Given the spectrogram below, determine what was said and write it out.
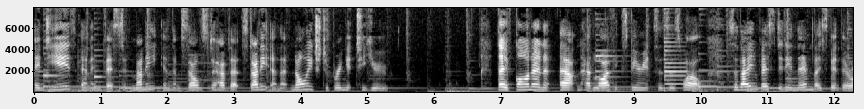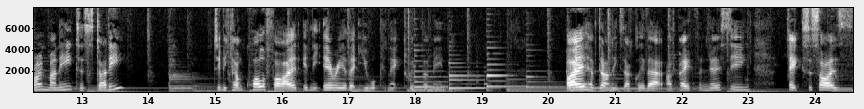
and years and invested money in themselves to have that study and that knowledge to bring it to you. They've gone and out and had life experiences as well. So they invested in them, they spent their own money to study, to become qualified in the area that you will connect with them in. I have done exactly that. I've paid for nursing, exercise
